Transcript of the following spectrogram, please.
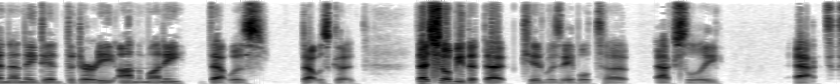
and then they did the dirty on the money, that was that was good. That showed me that that kid was able to actually act.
